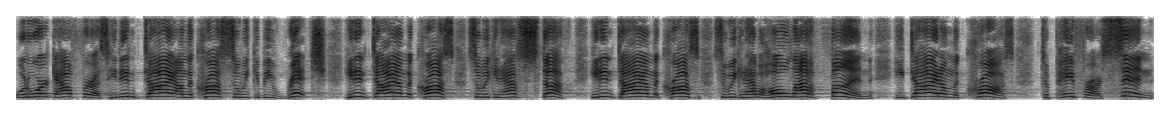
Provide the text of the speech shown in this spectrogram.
would work out for us. He didn't die on the cross so we could be rich. He didn't die on the cross so we could have stuff. He didn't die on the cross so we could have a whole lot of fun. He died on the cross to pay for our sin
